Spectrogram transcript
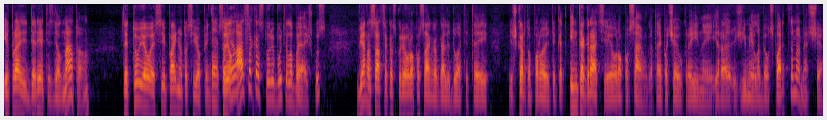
ir pradedi dėrėtis dėl NATO, tai tu jau esi painiotas į jo pinigus. Todėl atsakas turi būti labai aiškus. Vienas atsakas, kurį ES gali duoti, tai iš karto parodyti, kad integracija į ES tai pačiai Ukrainai yra žymiai labiau spartinama. Mes čia,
